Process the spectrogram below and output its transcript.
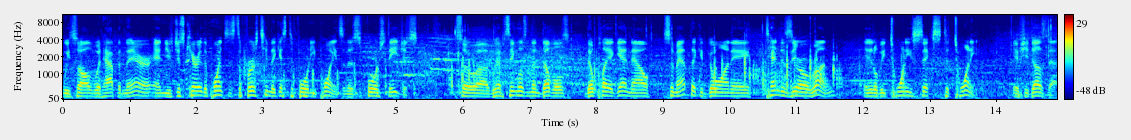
we saw what happened there. And you just carry the points. It's the first team that gets to 40 points, and there's four stages. So uh, we have singles and then doubles. They'll play again now. Samantha could go on a 10 to 0 run, and it'll be 26 to 20 if she does that.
